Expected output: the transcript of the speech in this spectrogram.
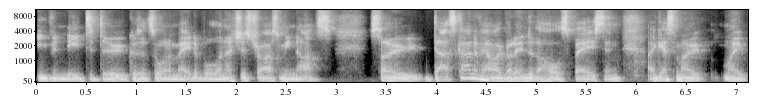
even need to do because it's automatable and it just drives me nuts. So that's kind of how I got into the whole space. And I guess my my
